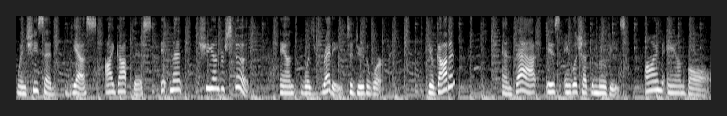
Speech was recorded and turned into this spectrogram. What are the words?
When she said, Yes, I got this, it meant she understood and was ready to do the work. You got it? And that is English at the Movies. I'm Ann Ball.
